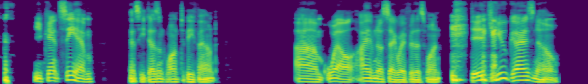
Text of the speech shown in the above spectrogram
you can't see him because he doesn't want to be found. Um, well, I have no segue for this one. Did you guys know?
